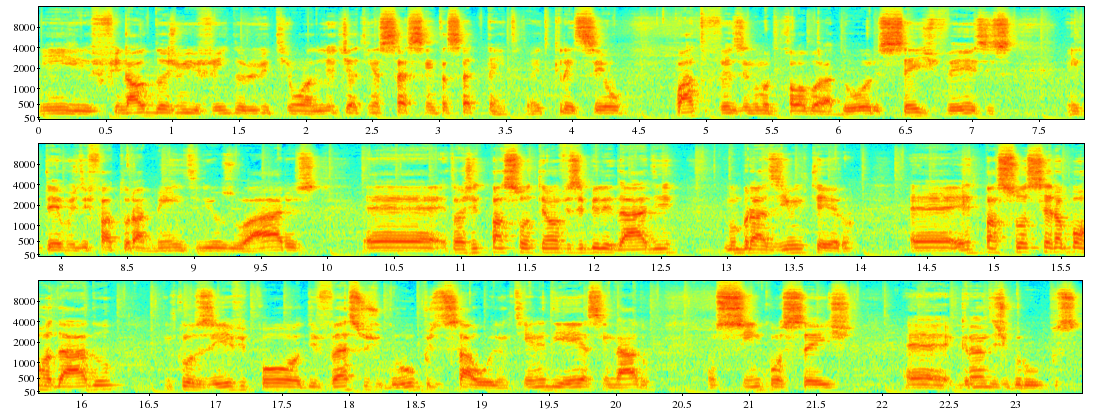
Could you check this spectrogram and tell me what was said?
E final de 2020, 2021 ali, a gente já tinha 60, 70. Então a gente cresceu quatro vezes em número de colaboradores, seis vezes em termos de faturamento de usuários. É, então a gente passou a ter uma visibilidade no Brasil inteiro. É, a gente passou a ser abordado inclusive por diversos grupos de saúde. tinha NDA assinado com cinco ou seis é, grandes grupos.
